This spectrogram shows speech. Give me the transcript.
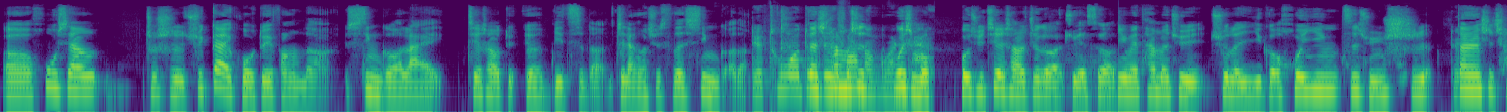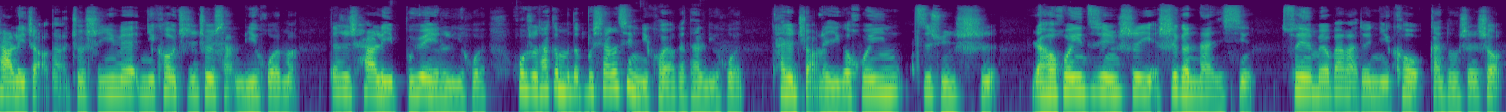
呃互相。就是去概括对方的性格来介绍对呃彼此的这两个角色的性格的，对，通过但是他们是为什么会去介绍这个角色？因为他们去去了一个婚姻咨询师，当然是查理找的，就是因为尼寇其实就是想离婚嘛，但是查理不愿意离婚，或者说他根本都不相信尼寇要跟他离婚，他就找了一个婚姻咨询师，然后婚姻咨询师也是个男性，所以没有办法对尼寇感同身受，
